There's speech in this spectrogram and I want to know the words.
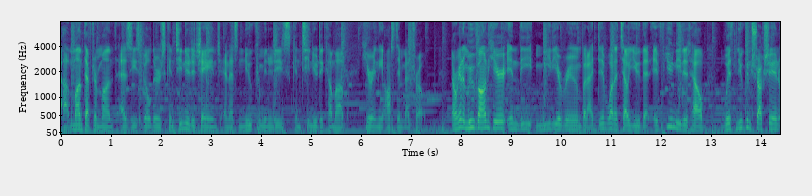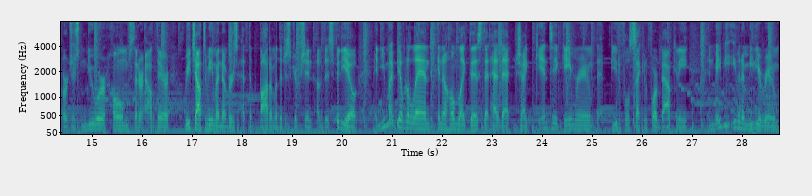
Uh, month after month, as these builders continue to change and as new communities continue to come up here in the Austin Metro. Now we're going to move on here in the media room, but I did want to tell you that if you needed help with new construction or just newer homes that are out there, reach out to me. My number's at the bottom of the description of this video, and you might be able to land in a home like this that had that gigantic game room, that beautiful second floor balcony, and maybe even a media room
